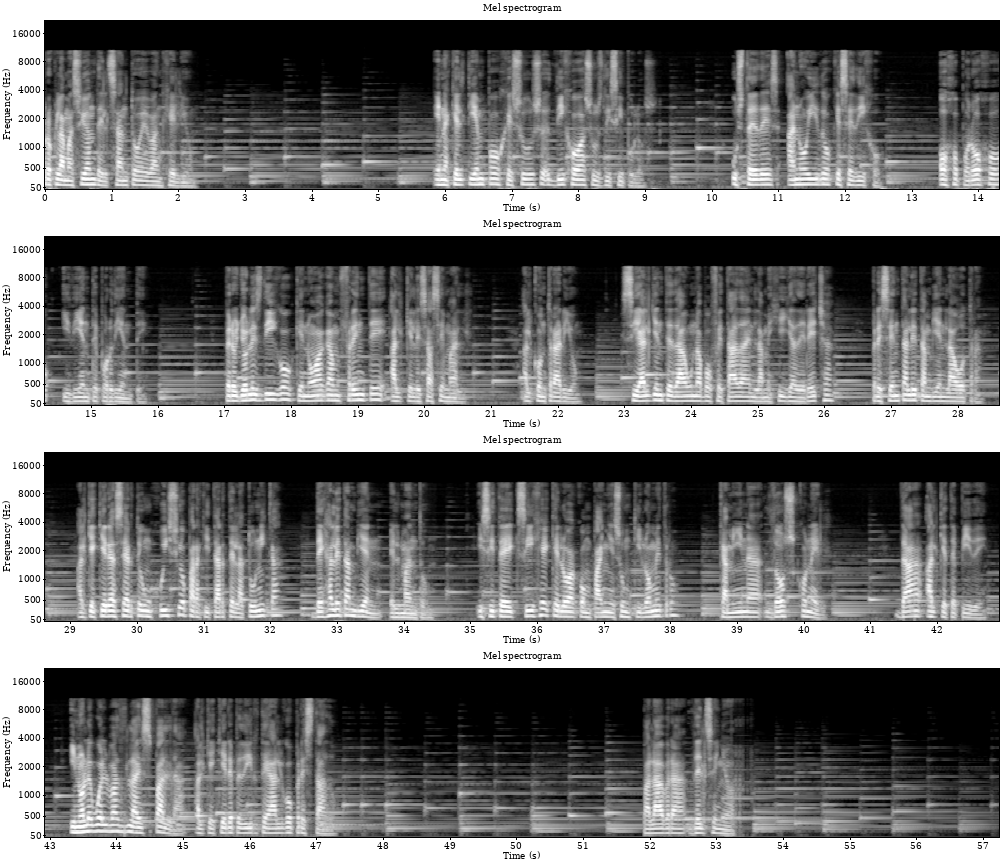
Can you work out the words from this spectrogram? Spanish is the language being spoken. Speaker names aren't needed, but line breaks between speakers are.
Speaker 1: Proclamación del Santo Evangelio. En aquel tiempo Jesús dijo a sus discípulos, Ustedes han oído que se dijo, ojo por ojo y diente por diente. Pero yo les digo que no hagan frente al que les hace mal. Al contrario, si alguien te da una bofetada en la mejilla derecha, preséntale también la otra. Al que quiere hacerte un juicio para quitarte la túnica, déjale también el manto. Y si te exige que lo acompañes un kilómetro, camina dos con él. Da al que te pide, y no le vuelvas la espalda al que quiere pedirte algo prestado. Palabra del Señor.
